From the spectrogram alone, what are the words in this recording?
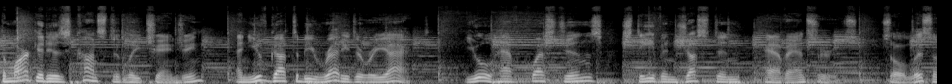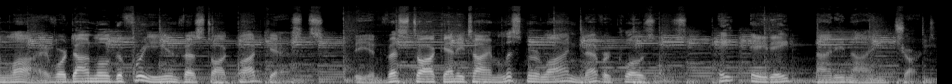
The market is constantly changing, and you've got to be ready to react. You'll have questions, Steve and Justin have answers. So listen live or download the free Invest Talk podcasts. The Invest Talk Anytime listener line never closes. 888 99 Chart.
